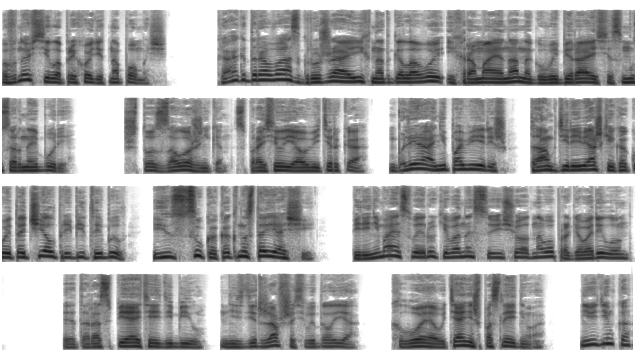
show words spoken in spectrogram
Вновь сила приходит на помощь. Как дрова, сгружаю их над головой и, хромая на ногу, выбираясь из мусорной бури. «Что с заложником?» — спросил я у ветерка. «Бля, не поверишь, там к деревяшке какой-то чел прибитый был. И, сука, как настоящий!» Перенимая свои руки Ванессу еще одного, проговорил он. «Это распятие, дебил!» Не сдержавшись, выдал я. «Хлоя, утянешь последнего?» Невидимка,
